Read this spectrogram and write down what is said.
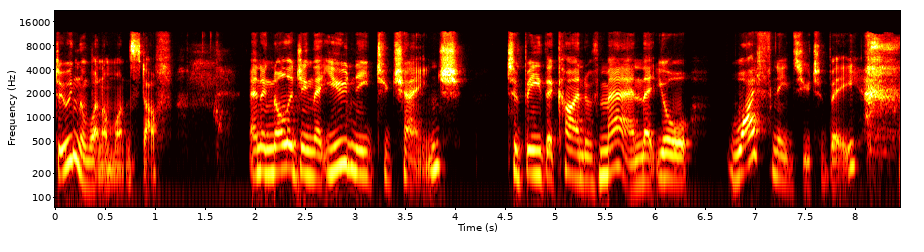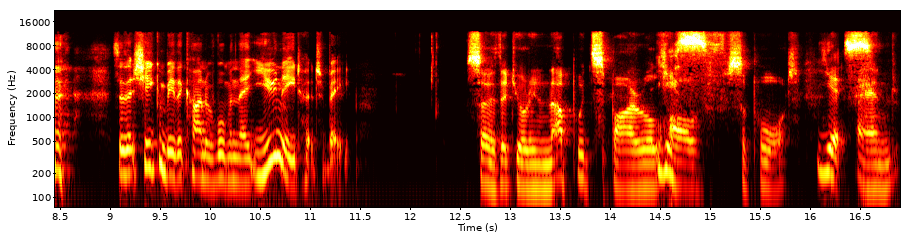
doing the one on one stuff and acknowledging that you need to change to be the kind of man that your wife needs you to be so that she can be the kind of woman that you need her to be. So that you're in an upward spiral Yes. of support Yes. and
